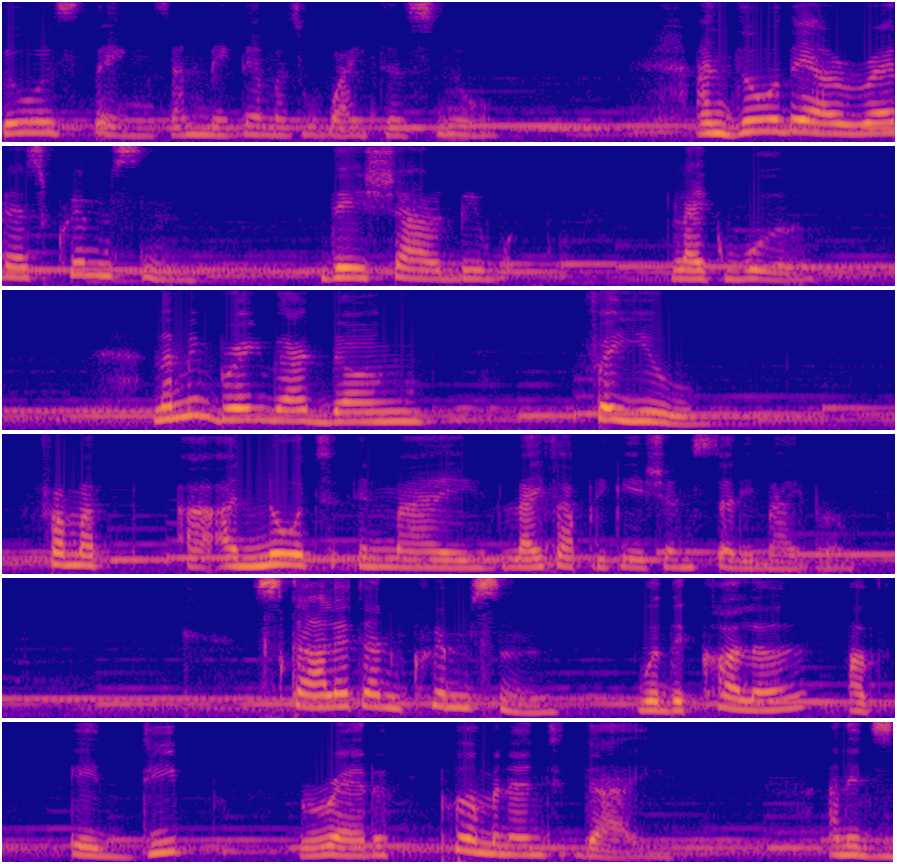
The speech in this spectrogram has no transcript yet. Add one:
those things and make them as white as snow. And though they are red as crimson, they shall be like wool. Let me break that down for you from a, a, a note in my Life Application Study Bible. Scarlet and crimson were the color of a deep red permanent dye and its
